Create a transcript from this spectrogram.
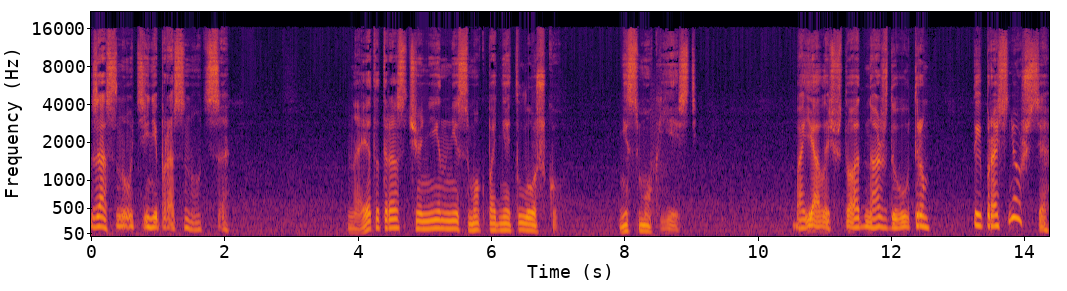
заснуть и не проснуться». На этот раз Чунин не смог поднять ложку. Не смог есть. «Боялась, что однажды утром ты проснешься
